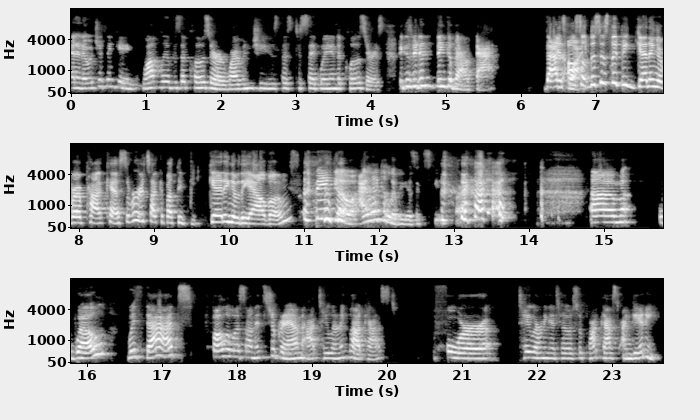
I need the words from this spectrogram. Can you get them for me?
And I know what you're thinking. Long live as a closer. Why wouldn't you use this to segue into closers? Because we didn't think about that. That's and also, this is the beginning of our podcast. So we're going to talk about the beginning of the albums. Bingo. I like Olivia's excuse. um, well, with that, follow us on Instagram at Taylearning Podcast for Taylearning and Taylor Swift Podcast. I'm Dani.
